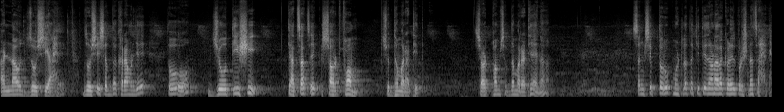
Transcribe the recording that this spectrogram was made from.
आडनाव जोशी आहे. जोशी शब्द खरा म्हणजे तो ज्योतिषी त्याचाच एक शॉर्ट फॉर्म शुद्ध मराठीत. शॉर्ट फॉर्म शब्द मराठी आहे ना? संक्षिप्त रूप म्हटलं तर किती जणाला कळेल प्रश्नच आहे.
